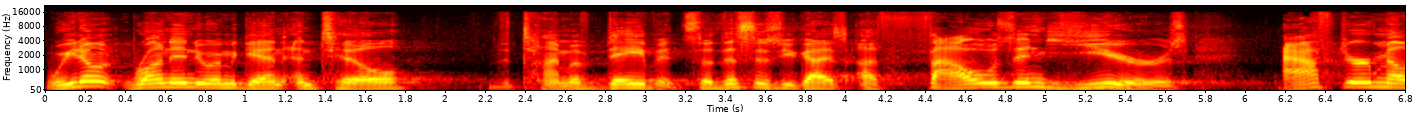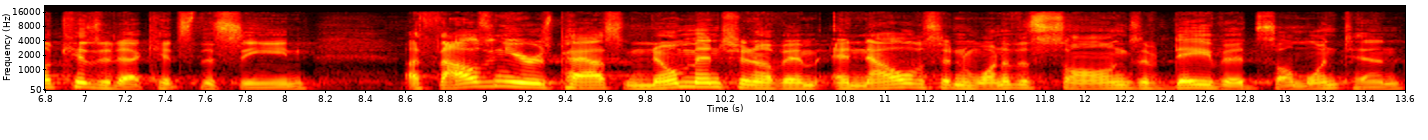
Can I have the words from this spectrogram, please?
We don't run into him again until the time of David. So, this is, you guys, a thousand years after Melchizedek hits the scene. A thousand years pass, no mention of him, and now all of a sudden, one of the songs of David, Psalm 110,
